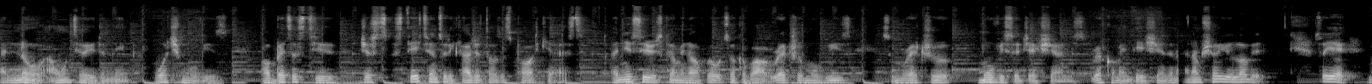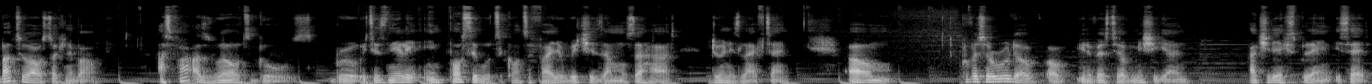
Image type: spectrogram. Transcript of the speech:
And no, I won't tell you the name. Watch movies. Or better still, just stay tuned to the Casual Thursdays podcast. A new series coming up where we'll talk about retro movies, some retro movie suggestions, recommendations, and I'm sure you'll love it. So yeah, back to what I was talking about. As far as wealth goes, bro, it is nearly impossible to quantify the riches that Musa had during his lifetime. Um, Professor Rudolph of University of Michigan actually explained. He said,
